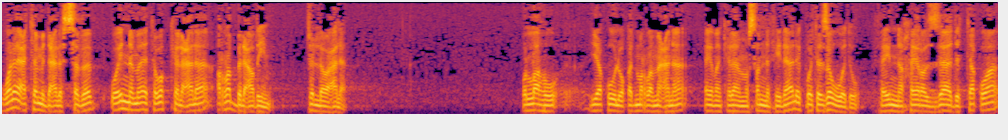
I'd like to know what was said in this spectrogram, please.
ولا يعتمد على السبب وإنما يتوكل على الرب العظيم جل وعلا. والله يقول قد مر معنا أيضا كلام المصنف في ذلك وتزودوا فإن خير الزاد التقوى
